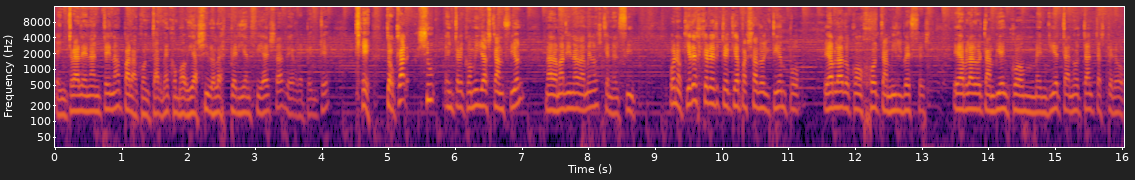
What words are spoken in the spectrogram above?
entrar en antena para contarme cómo había sido la experiencia esa de repente que tocar su, entre comillas, canción, nada más y nada menos que en el FIB. Bueno, ¿quieres creerte que ha pasado el tiempo? He hablado con J mil veces, he hablado también con Mendieta, no tantas, pero...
